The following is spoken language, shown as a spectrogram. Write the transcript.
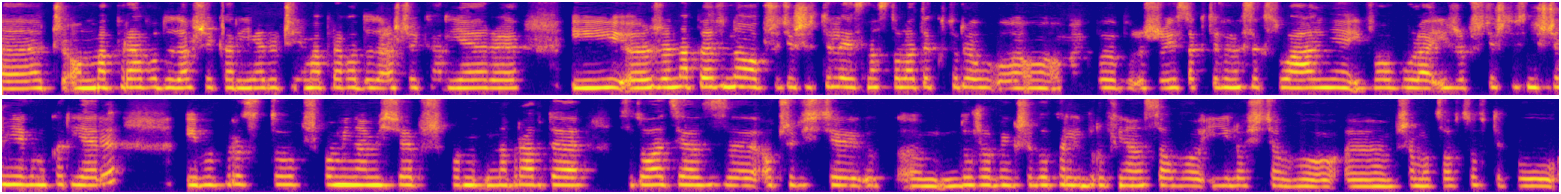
e, czy on ma prawo do dalszej kariery, czy nie ma prawa do dalszej kariery i e, że na pewno przecież tyle jest nastolatek, który że jest aktywny seksualnie i w ogóle i że przecież to jest niszczenie jego kariery i po prostu przypomina mi się naprawdę sytuacja z oczywiście dużo większego kalibru finansowo i ilościowo przemocowców typu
